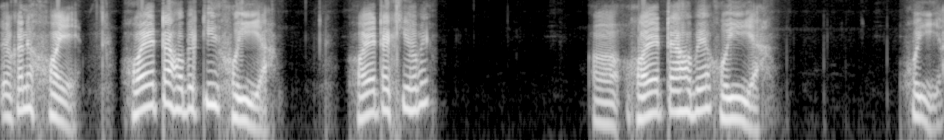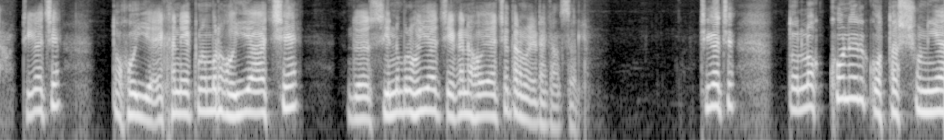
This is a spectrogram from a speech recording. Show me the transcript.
এখানে হয়ে। হয়েটা হবে কি হইয়া। হয়েটা কি হবে? হয়েটা হবে হইয়া। হইয়া, ঠিক আছে? তো হইয়া, এখানে এক নম্বর হইয়া আছে সি নম্বর হইয়া আছে, এখানে হয়ে আছে, তার মানে এটা ক্যান্সেল ঠিক আছে? তো লক্ষণের কথা শুনিয়া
